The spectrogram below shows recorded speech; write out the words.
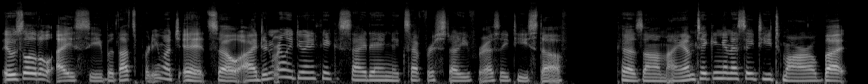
it was a little icy, but that's pretty much it. So, I didn't really do anything exciting except for study for SAT stuff because um, I am taking an SAT tomorrow, but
